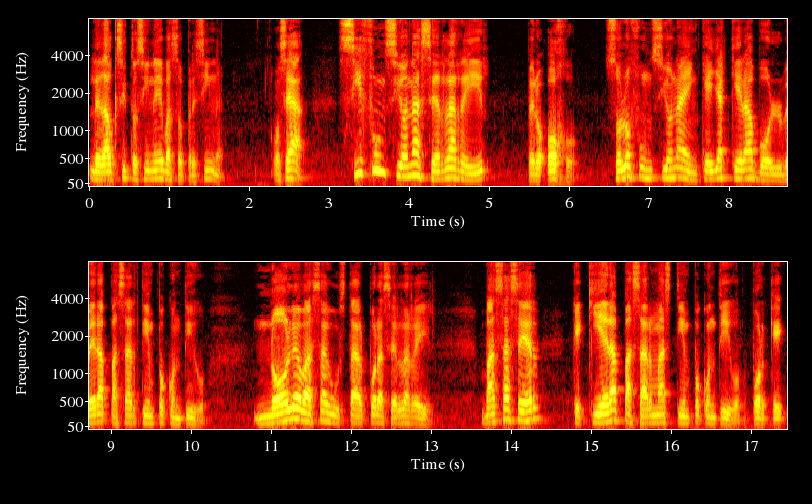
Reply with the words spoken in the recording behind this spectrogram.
le da oxitocina y vasopresina. O sea, sí funciona hacerla reír, pero ojo, solo funciona en que ella quiera volver a pasar tiempo contigo. No le vas a gustar por hacerla reír. Vas a hacer que quiera pasar más tiempo contigo, porque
